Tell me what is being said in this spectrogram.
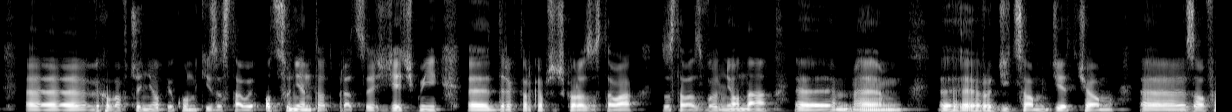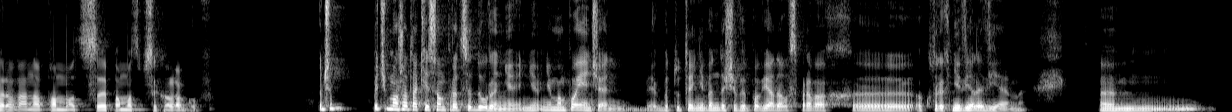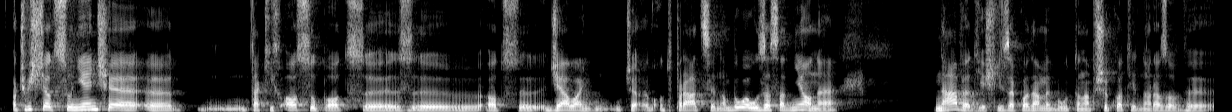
wychowawczynie, opiekunki zostały odsunięte od pracy z dziećmi, dyrektorka przedszkola została, została zwolniona, rodzicom, dzieciom zaoferowano pomoc, pomoc psychologów. Być może takie są procedury, nie, nie, nie mam pojęcia. Jakby tutaj nie będę się wypowiadał w sprawach, e, o których niewiele wiem. Em, Oczywiście odsunięcie e, takich osób od, e, od działań czy od pracy no było uzasadnione. Nawet jeśli zakładamy, był to na przykład jednorazowy,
